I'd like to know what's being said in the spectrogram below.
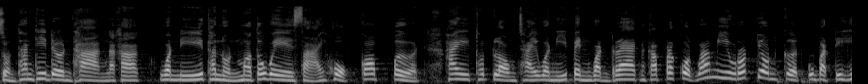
ส่วนท่านที่เดินทางนะคะ วันนี้ถนนมอเตอร์เวย์สาย 6 ก็เปิด ให้ทดลองใช้วันนี้เป็นวันแรกนะคะปรากฏว่ามีรถยนต์เกิดอุบัติเห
